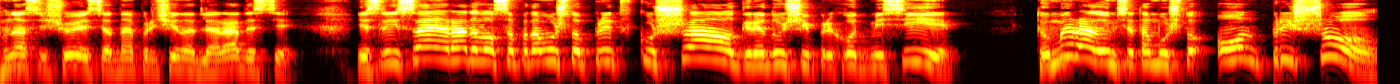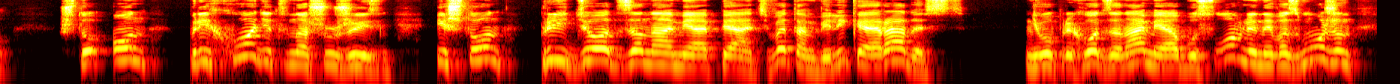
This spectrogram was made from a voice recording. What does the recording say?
У нас еще есть одна причина для радости. Если Исаия радовался потому, что предвкушал грядущий приход Мессии, то мы радуемся тому, что Он пришел, что Он приходит в нашу жизнь и что Он придет за нами опять. В этом великая радость. Его приход за нами обусловлен и возможен –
